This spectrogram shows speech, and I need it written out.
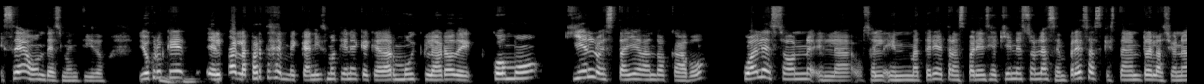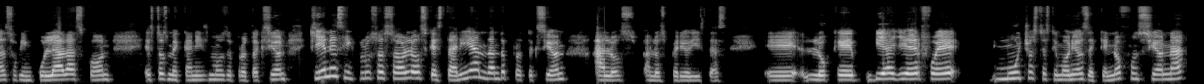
sea un desmentido. Yo creo que el, la parte del mecanismo tiene que quedar muy claro de cómo, quién lo está llevando a cabo, cuáles son, en, la, en materia de transparencia, quiénes son las empresas que están relacionadas o vinculadas con estos mecanismos de protección, quiénes incluso son los que estarían dando protección a los, a los periodistas. Eh, lo que vi ayer fue muchos testimonios de que no funciona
